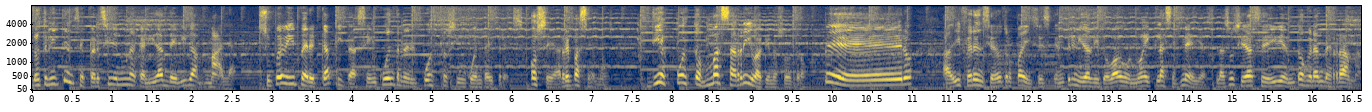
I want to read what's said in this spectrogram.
Los trinitenses perciben una calidad de vida mala. Su PBI per cápita se encuentra en el puesto 53. O sea, repasemos. 10 puestos más arriba que nosotros. Pero, a diferencia de otros países, en Trinidad y Tobago no hay clases medias. La sociedad se divide en dos grandes ramas,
